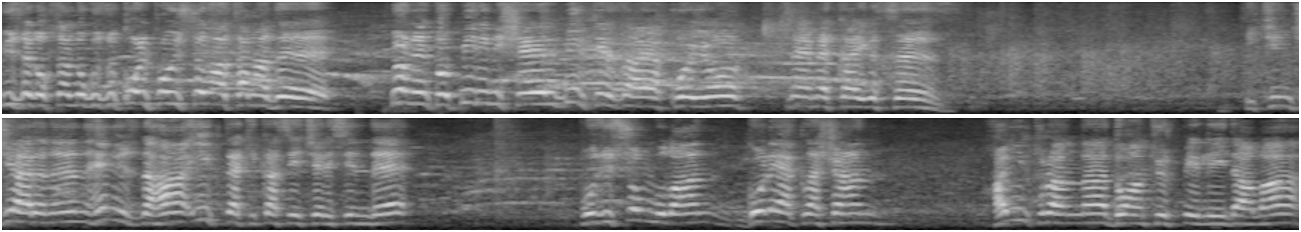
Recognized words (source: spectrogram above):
%99'luk gol pozisyonu atamadı. Dönen top Billy Michel bir kez daha ayak koyuyor. Mehmet Kaygısız. İkinci yarının henüz daha ilk dakikası içerisinde pozisyon bulan, gole yaklaşan Halil Turan'la Doğan Türk Birliği'ydi ama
